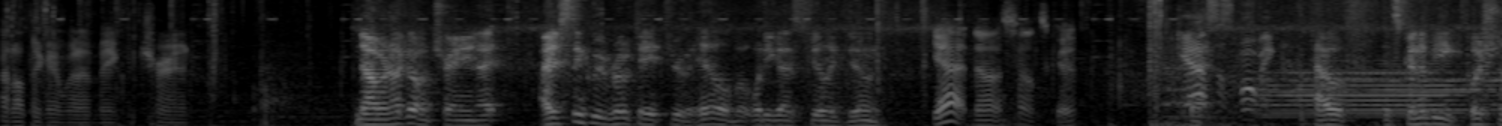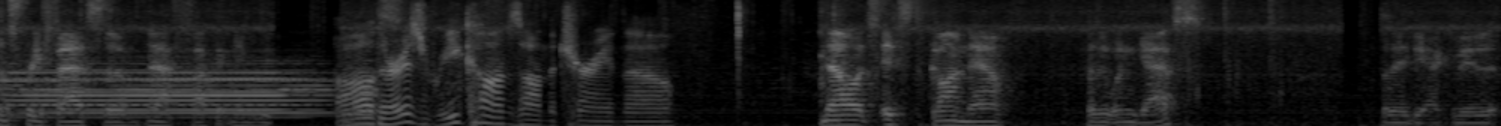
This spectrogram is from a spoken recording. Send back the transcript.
I don't think I'm gonna make the train. No, we're not going train. I, I just think we rotate through a hill. But what do you guys feel like doing? Yeah, no, that sounds good. Gas is moving. How it's gonna be pushing us pretty fast though. Ah, fuck it. Maybe. we- Oh, there is recons on the train though. No, it's it's gone now because it wouldn't gas. So they deactivated it.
